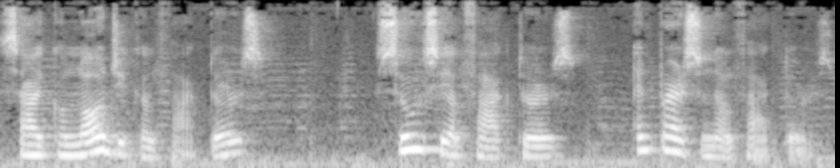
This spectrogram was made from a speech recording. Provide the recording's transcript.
psychological factors, social factors, and personal factors.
